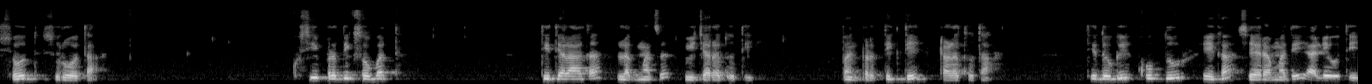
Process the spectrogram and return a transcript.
शोध सुरू होता. खुशी प्रतीक सोबत ती त्याला आता लग्नाचं विचारत होती. पण प्रत्येक ते टाळत होता. ते दोघे खूप दूर एका शहरामध्ये आले होते.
